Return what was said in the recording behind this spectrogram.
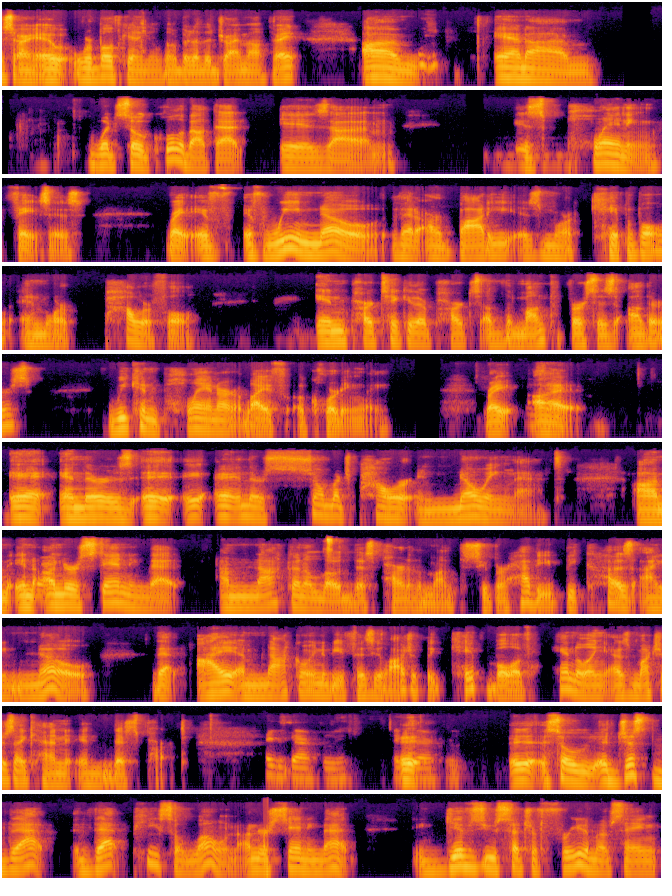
sorry, we're both getting a little bit of the dry mouth, right? Um, and um, what's so cool about that is um, is planning phases, right? If if we know that our body is more capable and more powerful in particular parts of the month versus others, we can plan our life accordingly, right? Exactly. Uh, and, and there's and there's so much power in knowing that um, in understanding that i'm not going to load this part of the month super heavy because i know that i am not going to be physiologically capable of handling as much as i can in this part exactly. Exactly. it, so just that that piece alone understanding that gives you such a freedom of saying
